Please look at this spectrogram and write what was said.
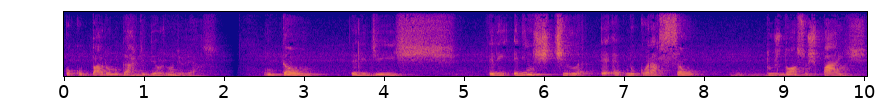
ocupar o lugar de Deus no universo. Então, ele diz, ele, ele instila é, é, no coração dos nossos pais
